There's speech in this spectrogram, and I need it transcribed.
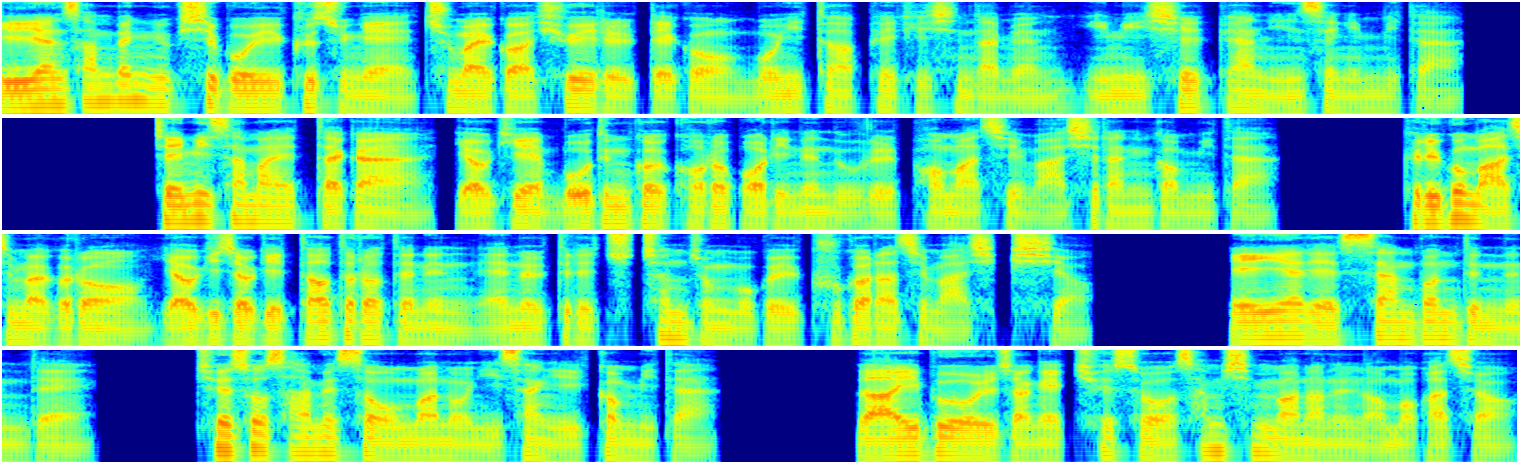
1년 365일 그 중에 주말과 휴일을 떼고 모니터 앞에 계신다면 이미 실패한 인생입니다. 재미삼아 했다가 여기에 모든 걸 걸어버리는 우를 범하지 마시라는 겁니다. 그리고 마지막으로 여기저기 떠들어대는 애널들의 추천 종목을 구걸하지 마십시오. ARS 한 번 듣는데 최소 3에서 5만원 이상일 겁니다. 라이브 올 정액 최소 30만원을 넘어가죠.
